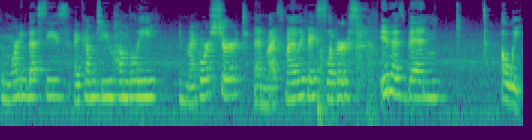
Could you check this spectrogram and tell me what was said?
Good morning, besties. I come to you humbly in my horse shirt and my smiley face slippers. It has been a week,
